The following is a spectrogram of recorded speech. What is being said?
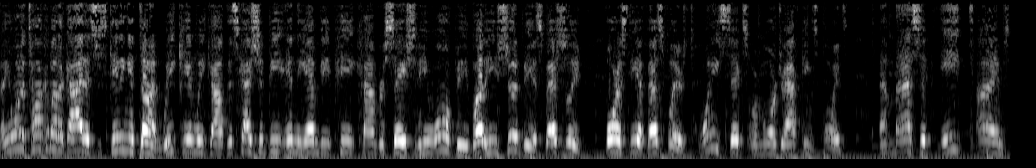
Now you want to talk about a guy that's just getting it done week in, week out. This guy should be in the MVP conversation. He won't be, but he should be, especially for us DFS players. 26 or more DraftKings points, a massive eight times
